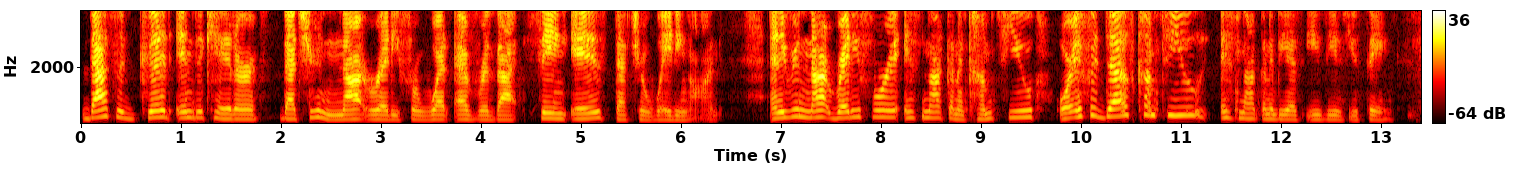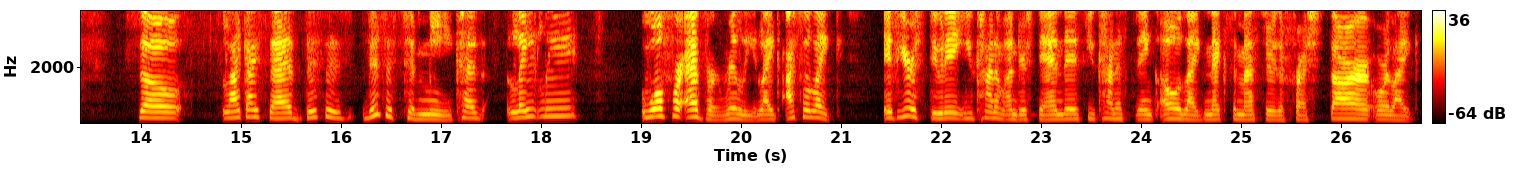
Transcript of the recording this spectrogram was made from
that's a good indicator that you're not ready for whatever that thing is that you're waiting on. And if you're not ready for it, it's not going to come to you. Or if it does come to you, it's not going to be as easy as you think. So, like I said, this is this is to me cuz lately well forever really. Like I feel like if you're a student, you kind of understand this. You kind of think, "Oh, like next semester is a fresh start," or like,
